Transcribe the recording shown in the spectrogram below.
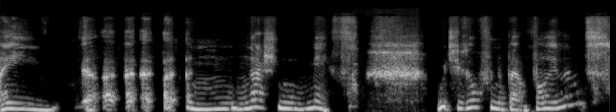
a a, a, a, national myth, which is often about violence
